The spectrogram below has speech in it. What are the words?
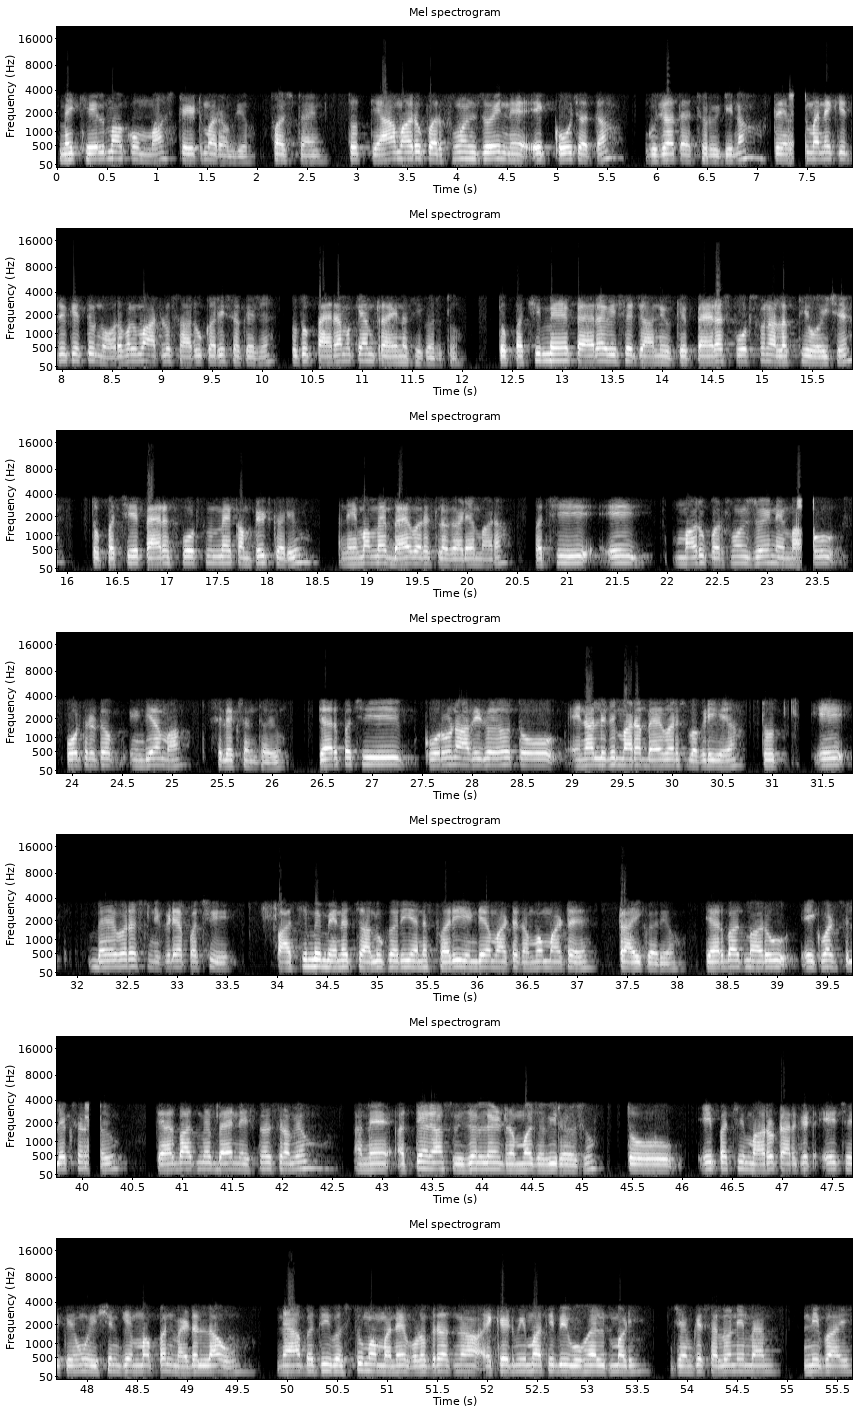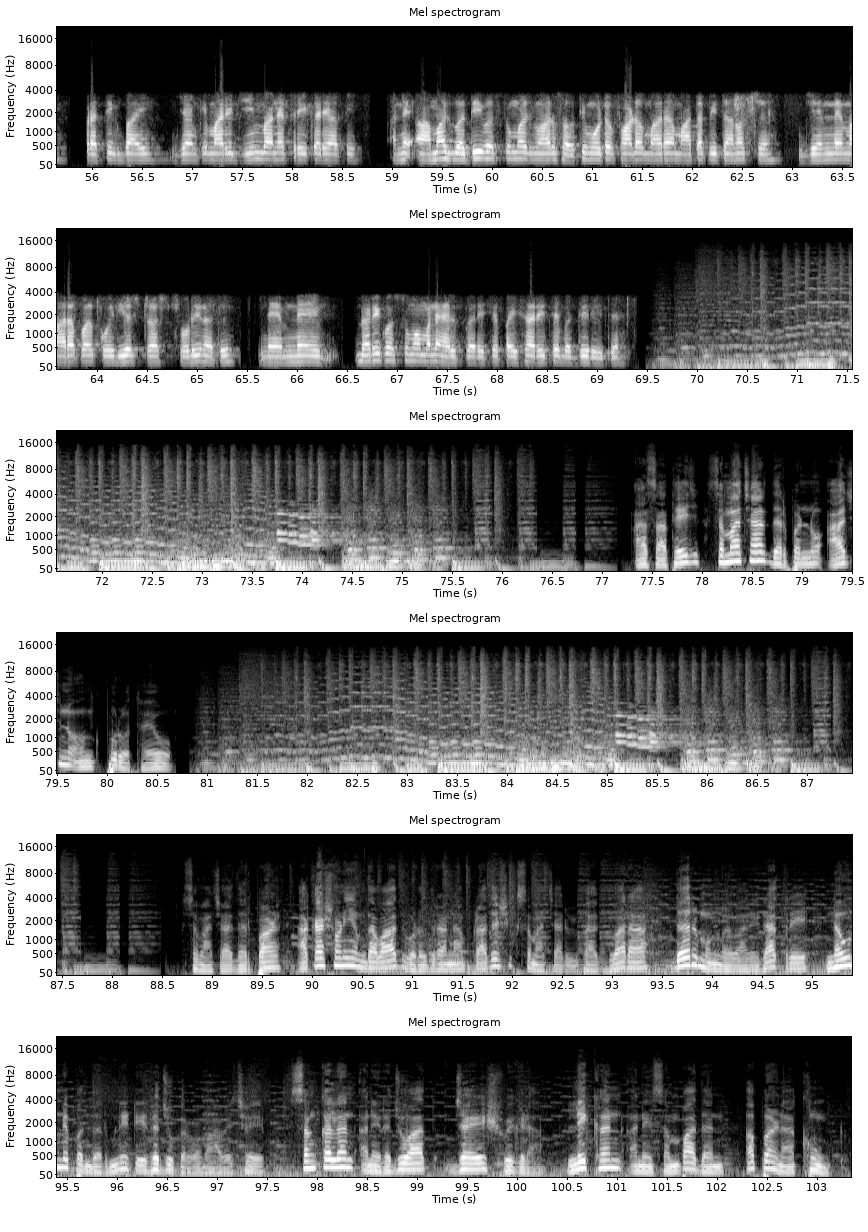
મેં ખેલ મહાકુંભમાં સ્ટેટમાં રમ્યો ફર્સ્ટ ટાઈમ તો ત્યાં મારું પરફોર્મન્સ જોઈને એક કોચ હતા ગુજરાત એથોરિટીના તેમણે મને કીધું કે તું નોર્મલમાં આટલું સારું કરી શકે છે. તો તું પેરામાં કેમ ટ્રાય નથી કરતો? તો પછી મેં પેરા વિશે જાણ્યું કે પેરા સ્પોર્ટ્સ પણ અલગથી હોય છે. તો પછી એ પેરા સ્પોર્ટ્સમાં મેં કમ્પ્લીટ કર્યું અને એમાં મેં બે વર્ષ લગાડ્યા મારા. પછી એ મારું પરફોર્મન્સ જોઈને મારું સ્પોર્ટ્સ રેટ ઓફ ઇન્ડિયામાં સિલેક્શન થયું. ત્યાર પછી કોરોના આવી ગયો તો એના લીધે મારા બે વર્ષ બગડી ગયા. તો એ બે વર્ષ નીકળ્યા પછી પાછી મેં મહેનત ચાલુ કરી અને ફરી ઇન્ડિયા માટે રમવા માટે ટ્રાય કર્યો. ત્યારબાદ મારું એકવાર સિલેક્શન થયું. ત્યારબાદ મેં બે નેશનલ્સ રમ્યો અને અત્યારે આ સ્વિટ્ઝરલેન્ડ રમવા જવી રહ્યો છું. તો એ પછી મારો ટાર્ગેટ એ છે કે હું એશિયન ગેમમાં પણ મેડલ લાવું ને આ બધી વસ્તુમાં મને વડોદરાના એકેડમીમાંથી બી બહુ હેલ્પ મળી. જેમ કે સલોની મેમ નીભાઈ, પ્રતિકભાઈ, જેમ કે મારી જીમ મને ફ્રી કરી આપી. અને આમાં જ બધી વસ્તુમાં જ મારો સૌથી મોટો ફાળો મારા માતા પિતાનો જ છે. જેમને મારા પર કોઈ દિવસ ટ્રસ્ટ છોડી નથી ને એમને દરેક વસ્તુમાં મને હેલ્પ કરી છે, પૈસા રીતે, બધી રીતે. આ સાથે જ સમાચાર દર્પણનો આજનો અંક પૂરો થયો. સમાચાર દર્પણ, આકાશવાણી અમદાવાદ, વડોદરાના પ્રાદેશિક સમાચાર વિભાગ દ્વારા દર મંગળવારે રાત્રે નવ ને પંદર મિનિટે રજૂ કરવામાં આવે છે. સંકલન અને રજૂઆત જયેશ વેગડા. લેખન અને સંપાદન અપર્ણા ખૂંટ.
